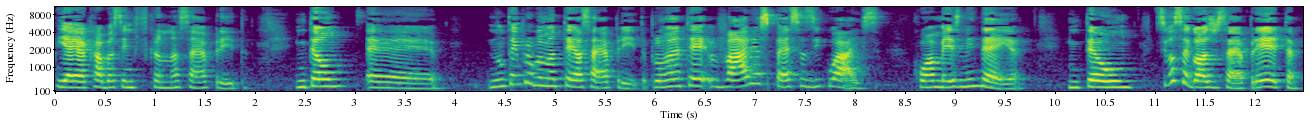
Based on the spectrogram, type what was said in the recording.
E aí acaba sempre ficando na saia preta. Então, é, não tem problema ter a saia preta. O problema é ter várias peças iguais, com a mesma ideia. Então, se você gosta de saia preta,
